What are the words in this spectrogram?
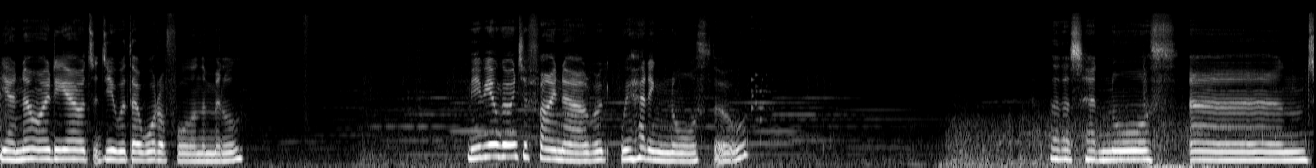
Yeah, no idea how to deal with that waterfall in the middle. Maybe I'm going to find out. We're, we're heading north, though. Let us head north and...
